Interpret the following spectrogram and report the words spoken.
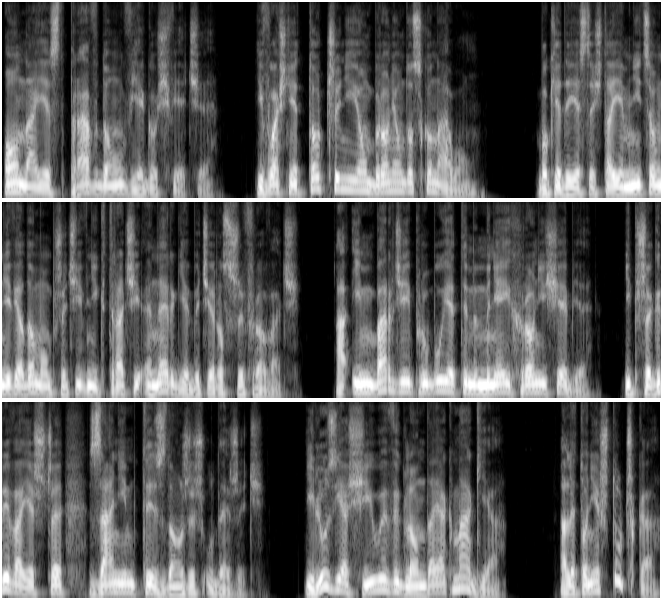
ona jest prawdą w jego świecie. I właśnie to czyni ją bronią doskonałą. Bo kiedy jesteś tajemnicą niewiadomą, przeciwnik traci energię, by cię rozszyfrować. A im bardziej próbuje, tym mniej chroni siebie. I przegrywa jeszcze, zanim ty zdążysz uderzyć. Iluzja siły wygląda jak magia. Ale to nie sztuczka.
